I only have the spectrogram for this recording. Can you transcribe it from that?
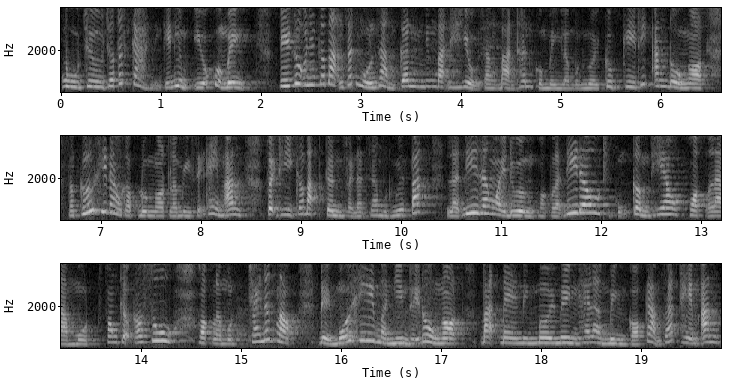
bù trừ cho tất cả những cái điểm yếu của mình. Ví dụ như các bạn rất muốn giảm cân nhưng bạn hiểu rằng bản thân của mình là một người cực kỳ thích ăn đồ ngọt và cứ khi nào gặp đồ ngọt là mình sẽ thèm ăn vậy thì các bạn cần phải đặt ra một nguyên tắc là đi ra ngoài đường hoặc là đi đâu thì cũng cầm theo hoặc là một phong kẹo cao su hoặc là một chai nước lọc. Để mỗi khi mà nhìn thấy đồ ngọt, bạn bè mình mời mình hay là mình có cảm giác thèm ăn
